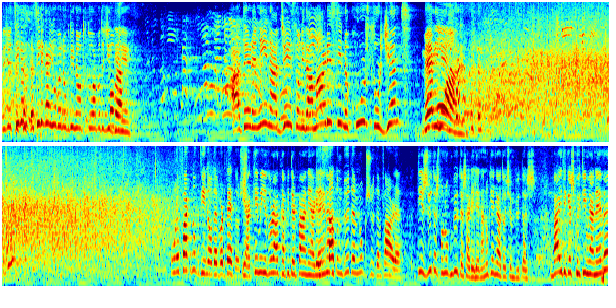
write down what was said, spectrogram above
Dëgjoj, cilët, cili nga juve nuk di not këtu, apo të gjithë dini? Atëherë Nina, Jasoni dhe Amarisi në kurs urgjent me Arilenën. Unë në fakt nuk di not, e vërtetë është. Ja, kemi një dhuratë nga Peter Pani, Arilena. Dhe sa të mbytem nuk zhytem fare. Ti zhytesh po nuk mbytesh Arilena, nuk je nga ato që mbytesh. Mbaji t'i kesh kujtim nga neve,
